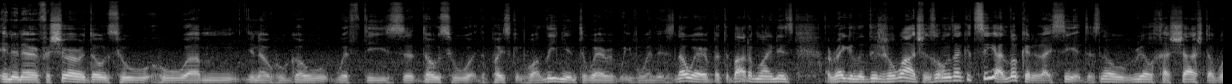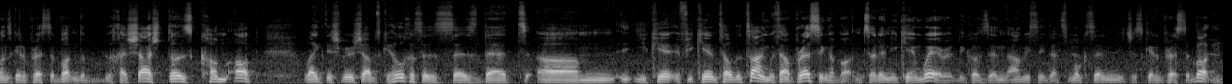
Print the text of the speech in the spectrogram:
in an area for sure, those who who um, you know who go with these, uh, those who the poskim who are lenient to wear it even when there's no air. But the bottom line is, a regular digital watch, as long as I could see, I look at it, I see it. There's no real chashash that one's going to press the button. The chashash does come up like the Shmir Shabbos Kehilcha says, says that um, you can't if you can't tell the time without pressing a button, so then you can't wear it because then obviously that's muksa and you just can't press the button.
